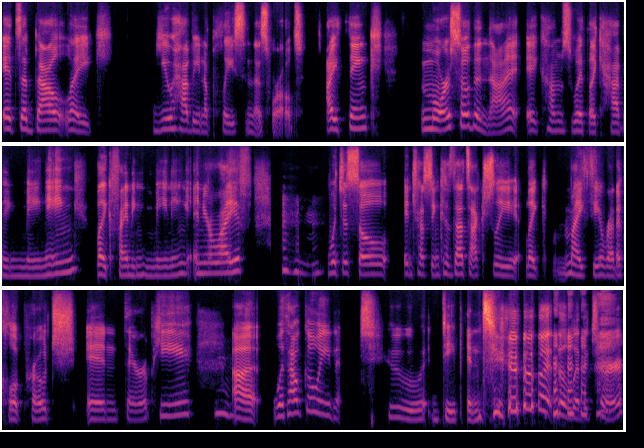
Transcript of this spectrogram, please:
it's about like you having a place in this world. I think more so than that, it comes with like having meaning, like finding meaning in your life Mhm. which is so interesting because that's actually like my theoretical approach in therapy Mm. uh without going too deep into the literature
